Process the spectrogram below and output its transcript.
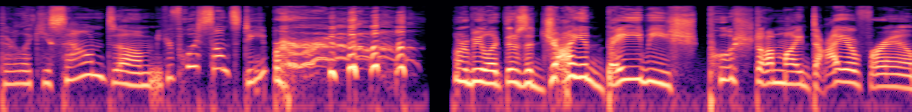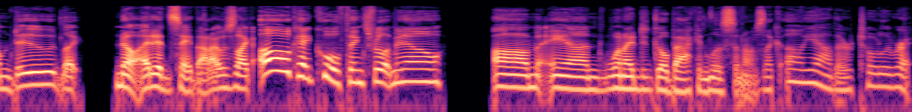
They're like, you sound, um, your voice sounds deeper. I'm gonna be like, there's a giant baby sh- pushed on my diaphragm, dude. Like, no, I didn't say that. I was like, oh, okay, cool. Thanks for letting me know. Um, and when I did go back and listen, I was like, oh, yeah, they're totally right.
